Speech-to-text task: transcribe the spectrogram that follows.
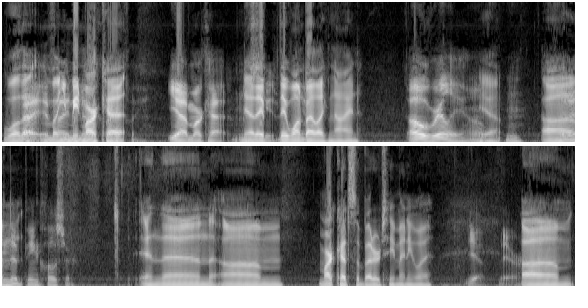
Well, that, I- when I you mean Marquette? correctly. Yeah, Marquette. Yeah, they they won by like nine. Oh, really? Oh, Yeah. hmm. Um, ended up being closer. and then um, Marquette's the better team anyway. Yeah, they are. Um,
